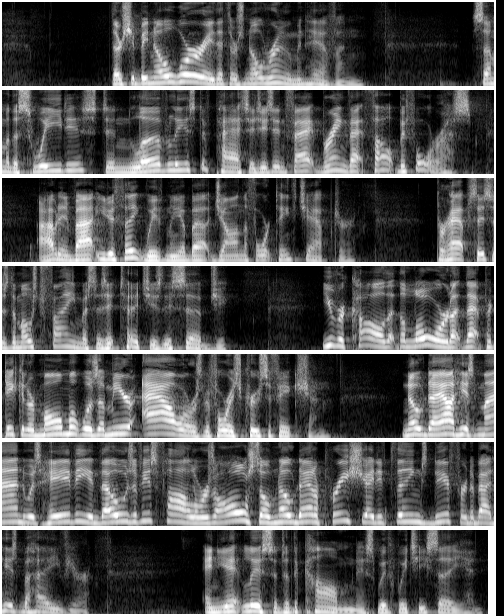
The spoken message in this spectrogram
There should be no worry that there's no room in heaven. Some of the sweetest and loveliest of passages, in fact, bring that thought before us. I would invite you to think with me about John, the 14th chapter. Perhaps this is the most famous as it touches this subject. You recall that the Lord at that particular moment was a mere hours before his crucifixion. No doubt his mind was heavy, and those of his followers also, no doubt, appreciated things different about his behavior and yet listen to the calmness with which he said.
